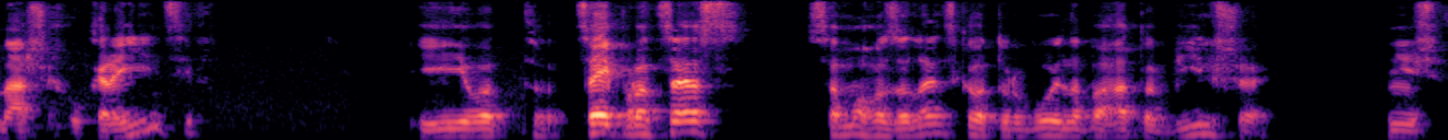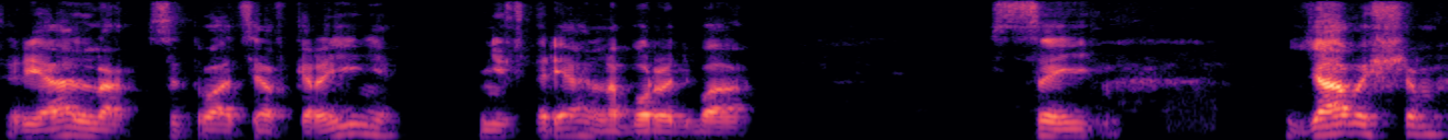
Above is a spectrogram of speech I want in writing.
наших українців. І от цей процес самого Зеленського турбує набагато більше, ніж реальна ситуація в країні, ніж реальна боротьба з цим явищем,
